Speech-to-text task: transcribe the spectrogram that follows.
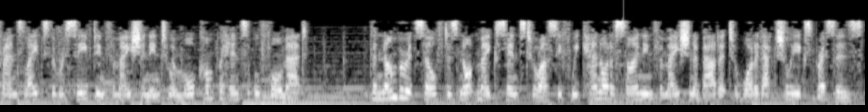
translates the received information into a more comprehensible format. The number itself does not make sense to us if we cannot assign information about it to what it actually expresses.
